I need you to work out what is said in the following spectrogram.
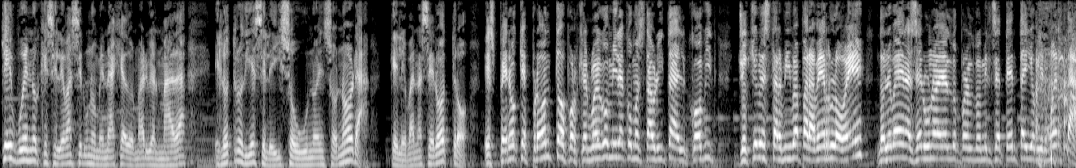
Qué bueno que se le va a hacer un homenaje a don Mario Almada. El otro día se le hizo uno en Sonora, que le van a hacer otro. Espero que pronto, porque luego mira cómo está ahorita el COVID. Yo quiero estar viva para verlo, ¿eh? No le vayan a hacer uno por el 2070 y yo bien muerta.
